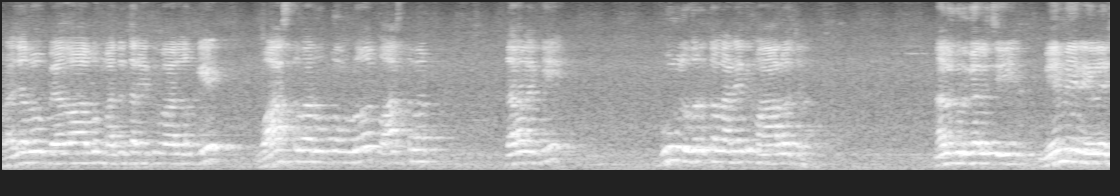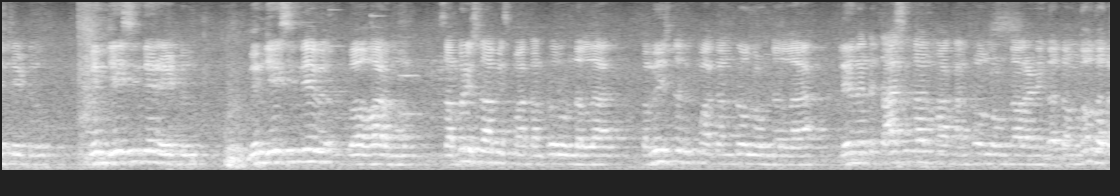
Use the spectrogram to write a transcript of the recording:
ప్రజలు పేదవాళ్ళు మధ్యతరగతి వాళ్ళకి వాస్తవ రూపంలో వాస్తవ ధరలకి భూములు దొరకాలనేది మా ఆలోచన. నలుగురు కలిసి మేమే రియల్ ఎస్టేటు మేము చేసిందే రేటు మేము చేసిందే వ్యవహారము. సబ్ ఆఫీస్ మా కంట్రోల్ ఉండాలా కమిషనర్కి మా కంట్రోల్లో ఉండాలా లేదంటే తహసీల్దార్ మా కంట్రోల్లో ఉండాలని గతంలో గత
